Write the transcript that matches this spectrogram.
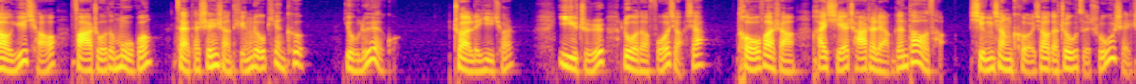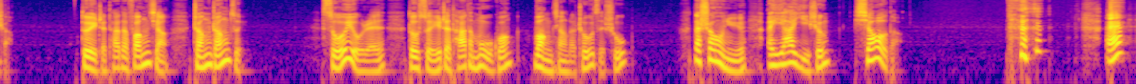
老于桥发灼的目光在他身上停留片刻，又掠过，转了一圈，一直落到佛脚下，头发上还斜插着两根稻草，形象可笑的周子舒身上，对着他的方向张张嘴。所有人都随着他的目光望向了周子舒。那少女哎呀一声，笑道：“呵呵，哎，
